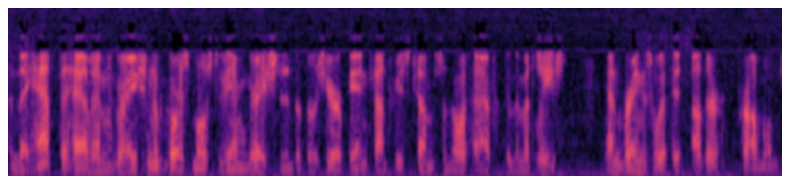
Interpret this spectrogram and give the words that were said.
and they have to have immigration. Of course, most of the immigration into those European countries comes from North Africa and the Middle East and brings with it other problems.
